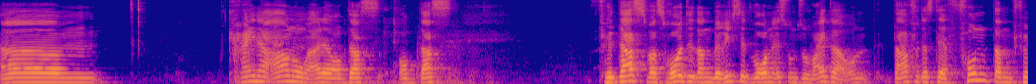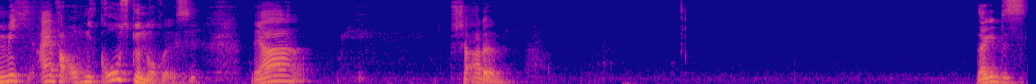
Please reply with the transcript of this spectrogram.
Ähm, keine Ahnung, Alter, ob das, ob das für das, was heute dann berichtet worden ist und so weiter und dafür, dass der Fund dann für mich einfach auch nicht groß genug ist. Ja, schade. Da gibt es,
